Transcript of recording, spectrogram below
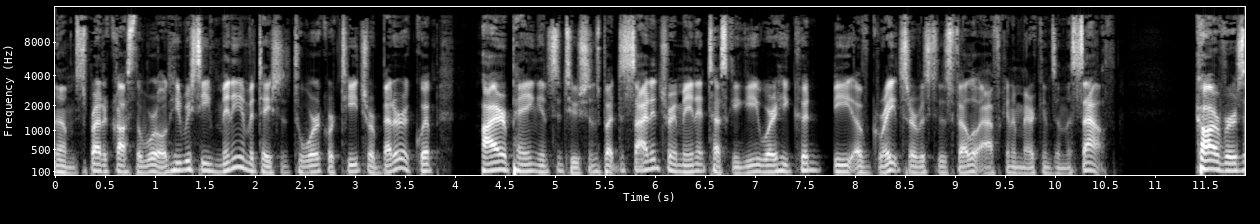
um, spread across the world, he received many invitations to work or teach or better equip higher paying institutions, but decided to remain at Tuskegee, where he could be of great service to his fellow African Americans in the South. Carver's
